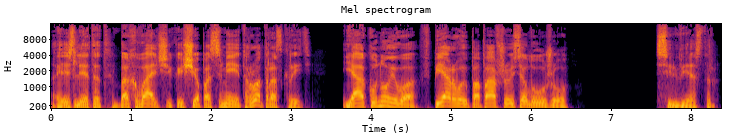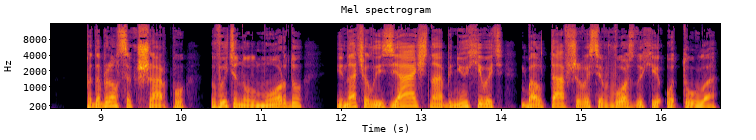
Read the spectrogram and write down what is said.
«А если этот бахвальщик еще посмеет рот раскрыть, я окуну его в первую попавшуюся лужу». Сильвестр подобрался к шарпу, вытянул морду и начал изящно обнюхивать болтавшегося в воздухе отула.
